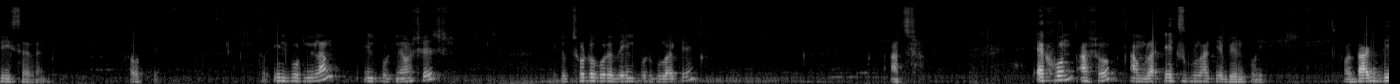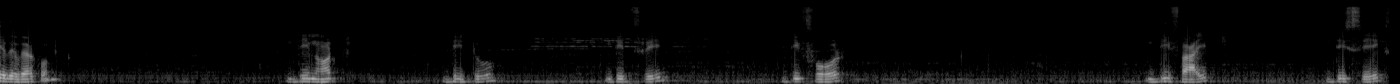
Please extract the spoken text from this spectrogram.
D seven okay তো ইনপুট নিলাম ইনপুট নেওয়া শেষ। একটু ছোট করে দেই ইনপুটগুলোকে আচ্ছা এখন আসো আমরা এক্সগুলাকে বের করি। দাগ দিয়ে দেবো এখন। D not D two D three D four D five D six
